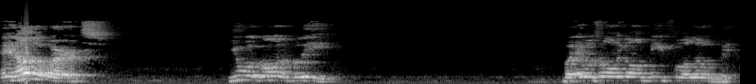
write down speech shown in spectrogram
In other words, you were going to bleed. But it was only going to be for a little bit.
